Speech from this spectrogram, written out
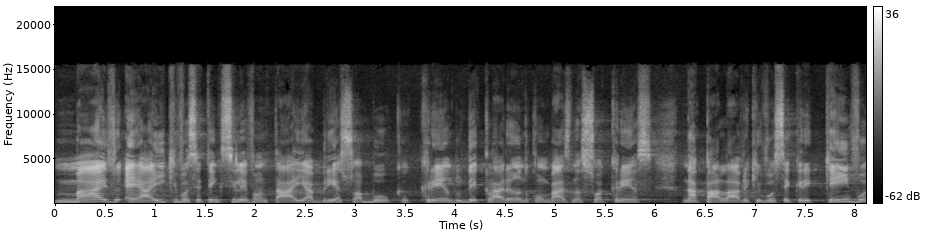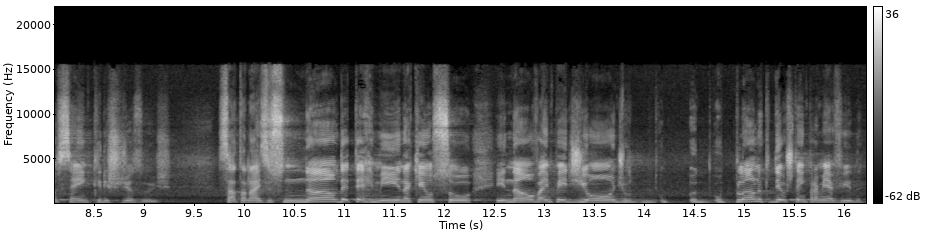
mais é aí que você tem que se levantar e abrir a sua boca, crendo, declarando com base na sua crença, na palavra que você crê, quem você é em Cristo Jesus. Satanás, isso não determina quem eu sou e não vai impedir onde o, o, o plano que Deus tem para minha vida.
